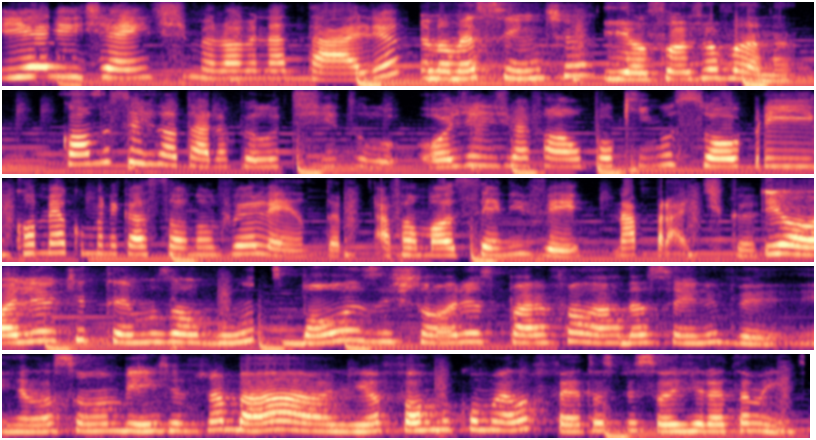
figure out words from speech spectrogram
E aí, gente, meu nome é Natália. Meu nome é Cíntia. E eu sou a Giovana. Como vocês notaram pelo título, hoje a gente vai falar um pouquinho sobre como é a comunicação não violenta, a famosa CNV, na prática. E olha que temos algumas boas histórias para falar da CNV em relação ao ambiente de trabalho e a forma como ela afeta as pessoas diretamente.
